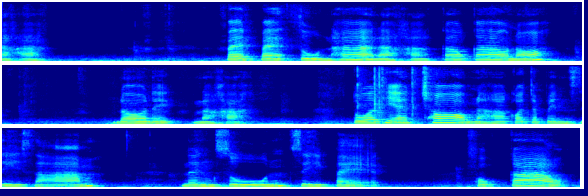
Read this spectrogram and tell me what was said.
นะคะ 8805นะคะ99เนาะดอเด็กนะคะ ตัวที่แอดชอบนะคะก็จะเป็น43 10 48 69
